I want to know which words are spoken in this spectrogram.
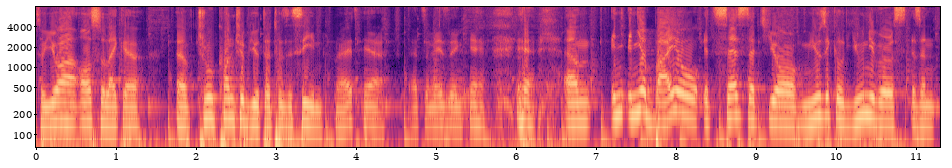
So you are also like a, a true contributor to the scene, right? Yeah, that's amazing. Yeah, yeah. Um, in in your bio, it says that your musical universe is an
